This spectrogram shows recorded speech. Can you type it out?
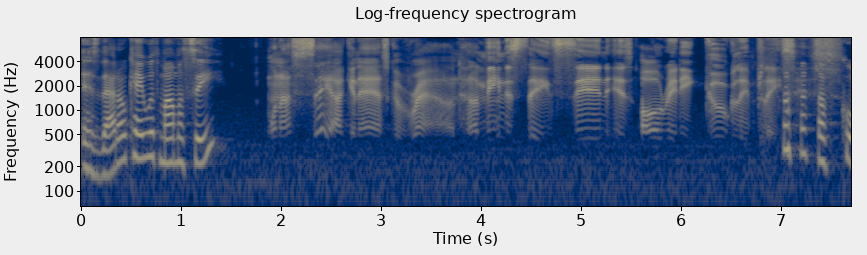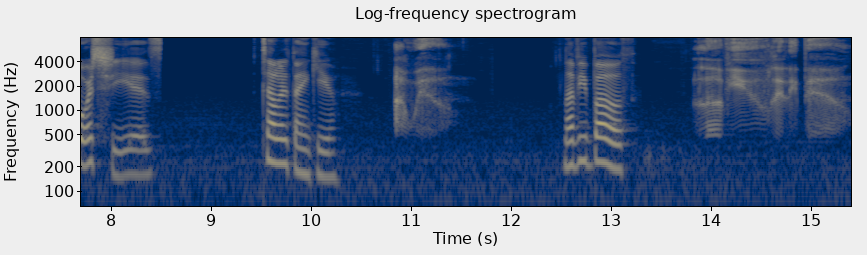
Is that okay with Mama C? When I say I can ask around, I mean to say Sin is already Googling places. of course she is. Tell her thank you. I will. Love you both. Love you, Lily Bell.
